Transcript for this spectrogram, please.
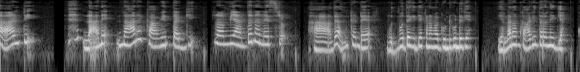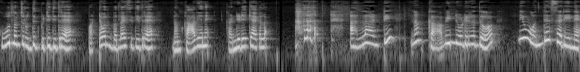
ಹಾ, ಆಂಟಿ. ನಾನೇ ನಾನೇ ಕಾವಿನ ತಂಗಿ. ರಮ್ಯಾ ಅಂತ ನನ್ನ ಹೆಸರು. ಹಾ, ಅದೇ ಅನ್ಕಂಡೆ. ಮುದ್ ಮುದ್ದಾಗಿದ್ಯಾ ಕಣವ ಗುಂಡು ಗುಂಡಿಗೆ? ಎಲ್ಲ ನಮ್ಮ ಕಾವಿನ ಥರನೇ ಇದೆಯಾ? ಕೂದಲಂಚೂರು ಉದ್ದಕ್ಕೆ ಬಿಟ್ಟಿದ್ದಿದ್ರೆ ಬಟ್ಟೆ ಒಂದು ಬದಲಾಯಿಸಿದ್ರೆ ನಮ್ಮ ಕಾವ್ಯನೇ ಕಂಡಿಡಿಯಕ್ಕೆ ಆಗಲ್ಲ. ಅಲ್ಲ, ಆಂಟಿ ನಮ್ಮ ಕಾವಿ ನೋಡಿರೋದು ನೀವು ಒಂದೇ ಸರಿನೇ.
